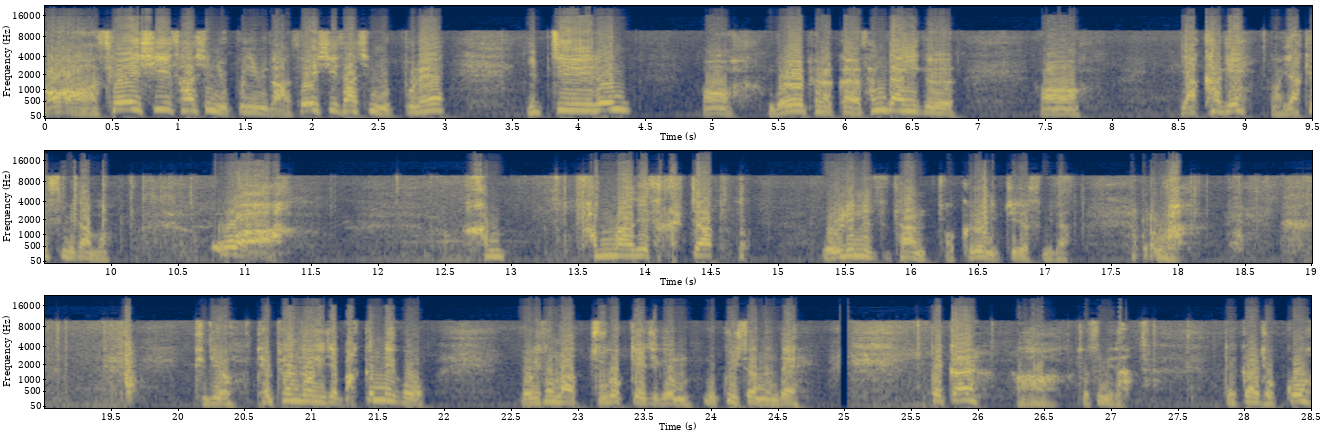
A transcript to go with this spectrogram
어, 3시 46분입니다. 3시 46분에 입질은, 어, 뭐라고 표현할까요? 상당히 그, 어, 약하게, 어, 약했습니다, 뭐. 우와! 한, 한 마디 살짝 올리는 듯한 어, 그런 입질이었습니다. 우와. 드디어 대편성 이제 막 끝내고 여기서 막 죽었게 지금 웃고 있었는데 때깔 아 좋습니다. 때깔 좋고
